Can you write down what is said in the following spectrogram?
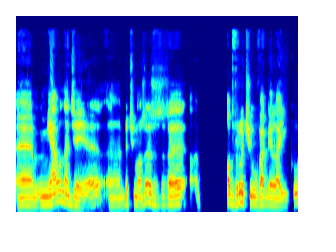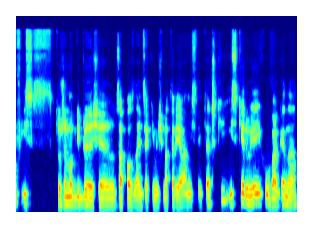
e, miał nadzieję e, być może, że odwróci uwagę laików i którzy mogliby się zapoznać z jakimiś materiałami z tej teczki i skieruje ich uwagę na,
